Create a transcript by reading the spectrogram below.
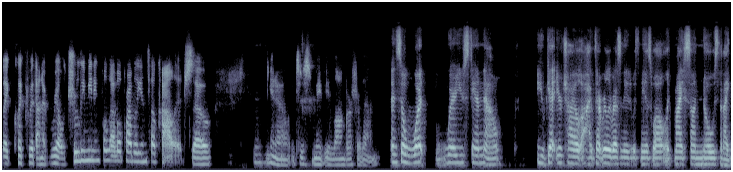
like clicked with on a real truly meaningful level probably until college. So, mm-hmm. you know, it just maybe longer for them. And so what where you stand now, you get your child oh, that really resonated with me as well like my son knows that i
